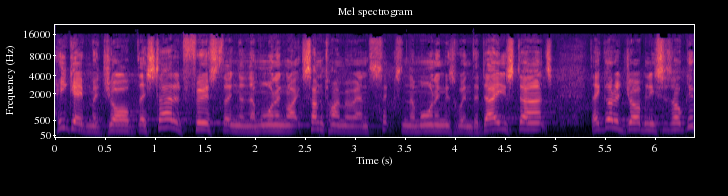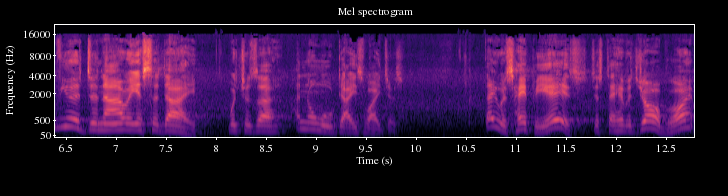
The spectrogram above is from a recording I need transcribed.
He gave them a job. They started first thing in the morning, like sometime around six in the morning is when the day starts. They got a job, and he says, I'll give you a denarius a day, which is a, a normal day's wages. They was happy as just to have a job, right?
